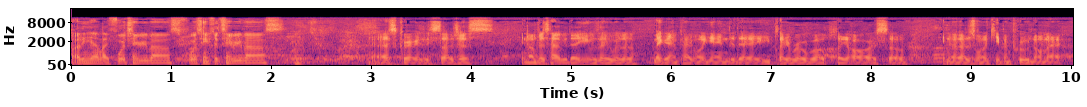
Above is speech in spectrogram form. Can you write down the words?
I think he had like 14 rebounds, 14, 15 rebounds. yeah, that's crazy. So just, you know, I'm just happy that he was able to make an impact on the game today. He played real well, played hard. So, you know, I just want to keep improving on that.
